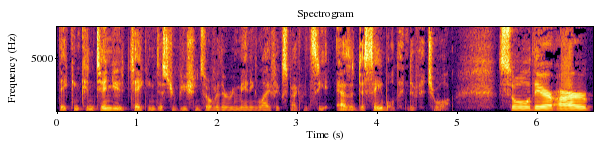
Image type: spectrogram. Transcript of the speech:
they can continue taking distributions over their remaining life expectancy as a disabled individual. So there are,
